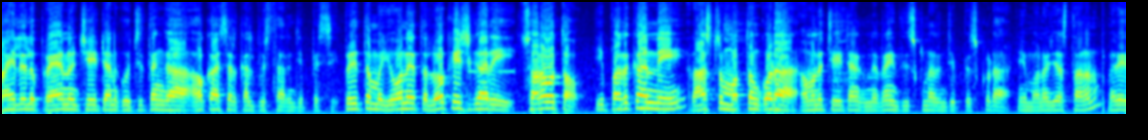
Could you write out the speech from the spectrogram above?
మహిళలు ప్రయాణం చేయడానికి ఉచితంగా అవకాశాలు కల్పిస్తారని చెప్పేసి. ప్రీతమ యువనేత లోకేష్ గారి చొరవతో ఈ పథకాన్ని రాష్ట్రం మొత్తం కూడా అమలు చేయడానికి నిర్ణయం తీసుకున్నారని చెప్పేసి కూడా నేను మనం చేస్తాను. మరి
